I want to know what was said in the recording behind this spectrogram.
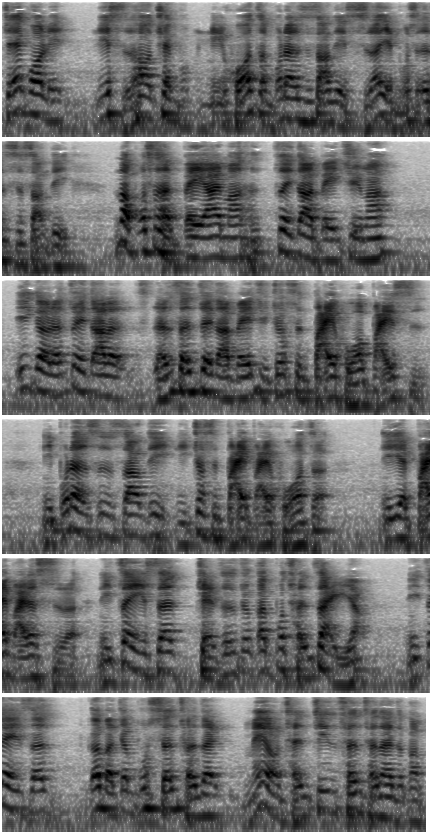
结果你你死后却不，你活着不认识上帝，死了也不是认识上帝，那不是很悲哀吗？很最大的悲剧吗？一个人最大的人生最大悲剧就是白活白死。你不认识上帝，你就是白白活着，你也白白的死了。你这一生简直就跟不存在一样。你这一生。根本就不生存在，没有曾经生存在这个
